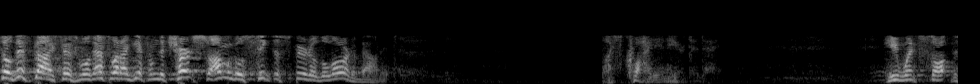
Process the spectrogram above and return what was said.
So this guy says, well, that's what I get from the church, so I'm going to go seek the Spirit of the Lord about it. Well, it's quiet in here today. He went, sought the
